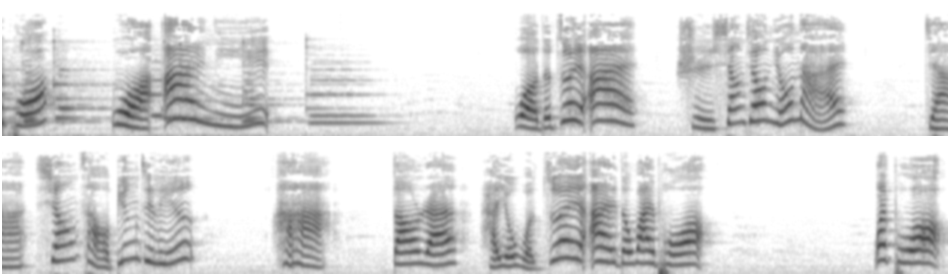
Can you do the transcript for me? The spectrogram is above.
外婆，我爱你。我的最爱是香蕉牛奶加香草冰激凌，哈哈！当然还有我最爱的外婆。外婆，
